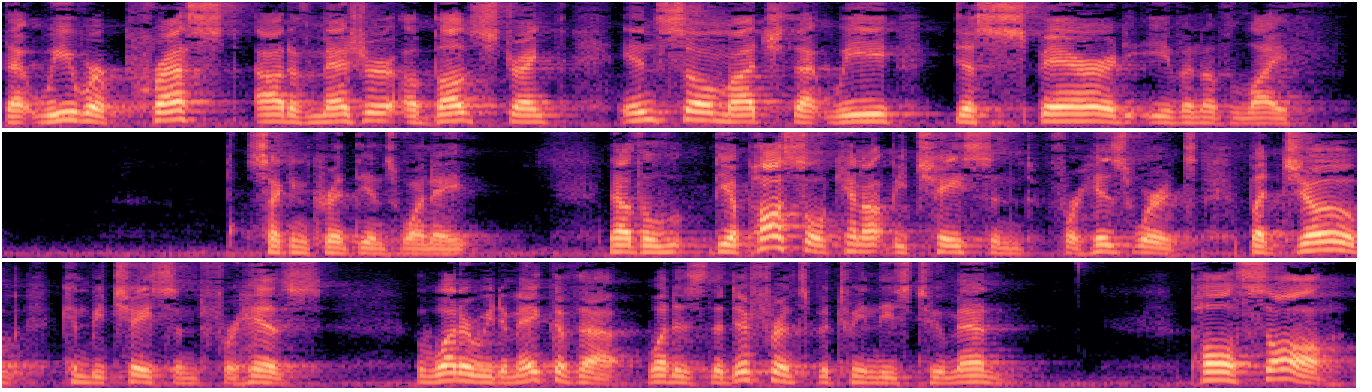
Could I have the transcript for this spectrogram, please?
that we were pressed out of measure above strength, insomuch that we despaired even of life. 2 Corinthians 1 8. Now, the, the apostle cannot be chastened for his words, but Job can be chastened for his. What are we to make of that? What is the difference between these two men? Paul saw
